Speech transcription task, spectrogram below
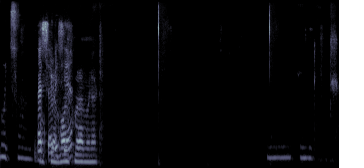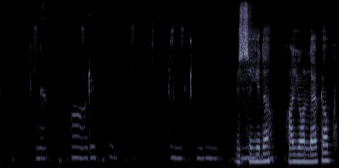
routes, um, bus Okay, service hold yeah for a minute. in- indeed. La- or- Miss Sayeda, are you on laptop?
